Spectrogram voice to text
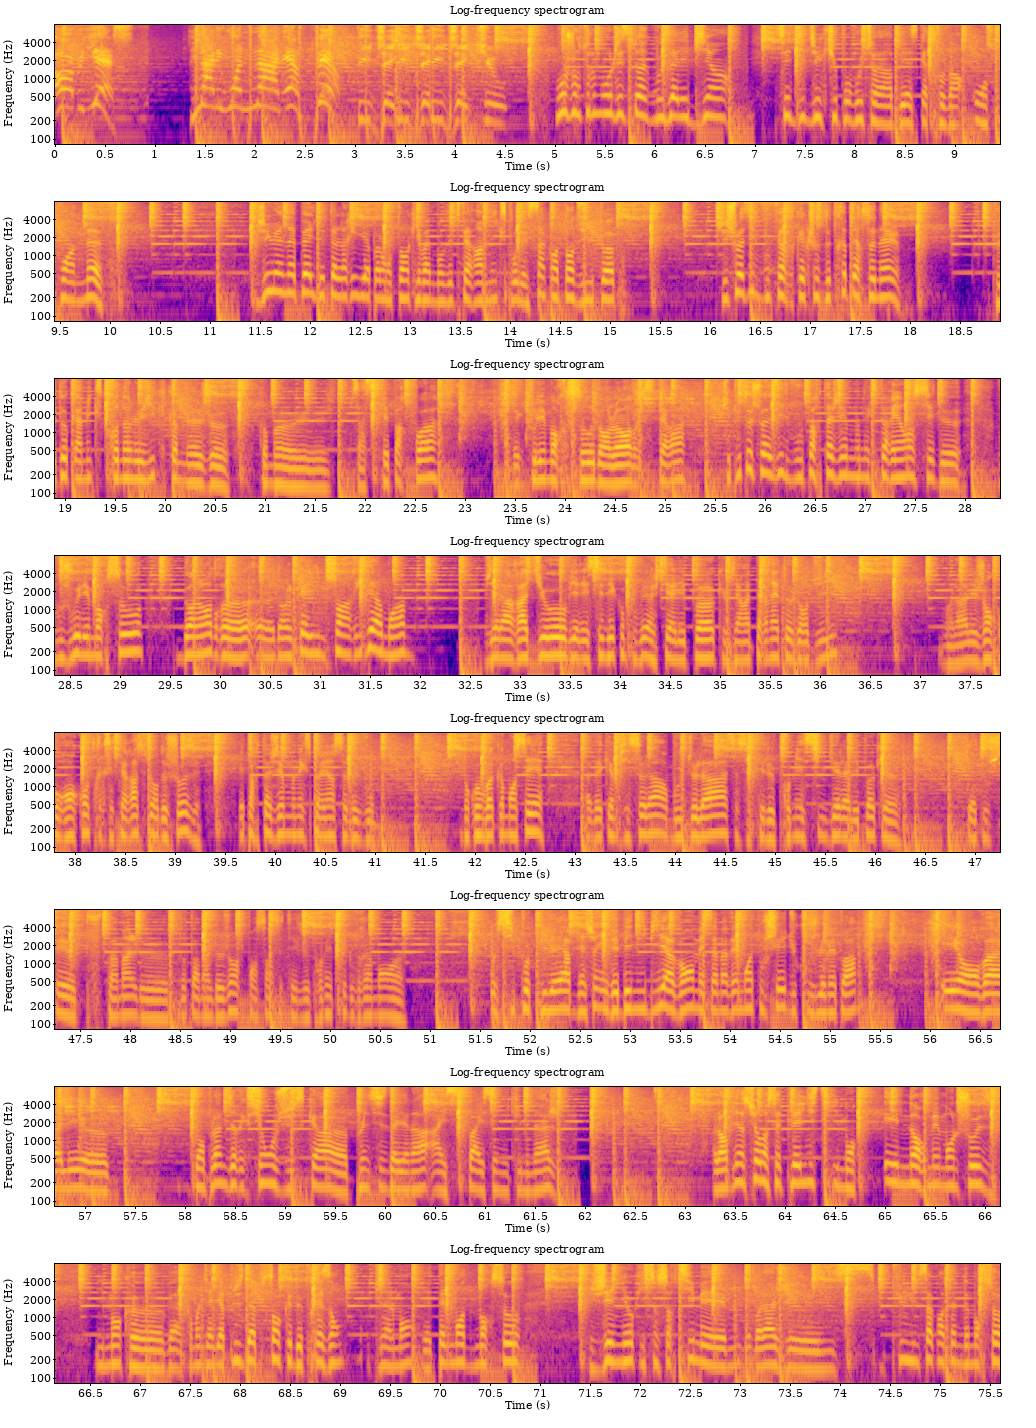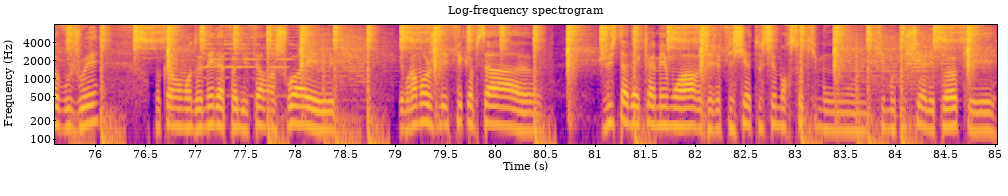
RBS 919 FM. DJ, DJ, DJ Q. Bonjour tout le monde, j'espère que vous allez bien. C'est DJ Q pour vous sur RBS 91.9. J'ai eu un appel de Talry il y a pas longtemps qui m'a demandé de faire un mix pour les 50 ans du hip-hop. J'ai choisi de vous faire quelque chose de très personnel, plutôt qu'un mix chronologique comme, euh, je, comme euh, ça se fait parfois, avec tous les morceaux dans l'ordre, etc. J'ai plutôt choisi de vous partager mon expérience et de vous jouer les morceaux dans l'ordre euh, euh, dans lequel ils me sont arrivés à moi, via la radio, via les CD qu'on pouvait acheter à l'époque, via Internet aujourd'hui. Voilà, les gens qu'on rencontre, etc. Ce genre de choses. Et partager mon expérience avec vous. Donc on va commencer avec MC Solar, Bouge de là. Ça c'était le premier single à l'époque euh, qui a touché pas, mal de, pas mal de gens, je pense. hein. C'était le premier truc vraiment aussi populaire. Bien sûr, il y avait Benny B avant, mais ça m'avait moins touché, du coup je le mets pas. Et on va aller euh, dans plein de directions jusqu'à euh, Princess Diana, Ice Spice et Nicki Minaj. Alors bien sûr, dans cette playlist, il manque énormément de choses. Il manque, euh, comment dire, il y a plus d'absents que de présents finalement. Il y a tellement de morceaux géniaux qui sont sortis, mais voilà, j'ai plus d'une cinquantaine de morceaux à vous jouer. Donc à un moment donné, il a fallu faire un choix et, vraiment, je l'ai fait comme ça, juste avec la mémoire. J'ai réfléchi à tous ces morceaux qui m'ont touché à l'époque et,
